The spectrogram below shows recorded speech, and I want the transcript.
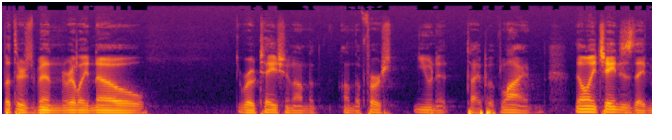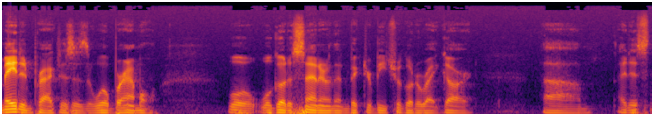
but there's been really no rotation on the on the first unit type of line. The only changes they've made in practice is that Will Bramel will will go to center, and then Viktor Beach will go to right guard. Um, I just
